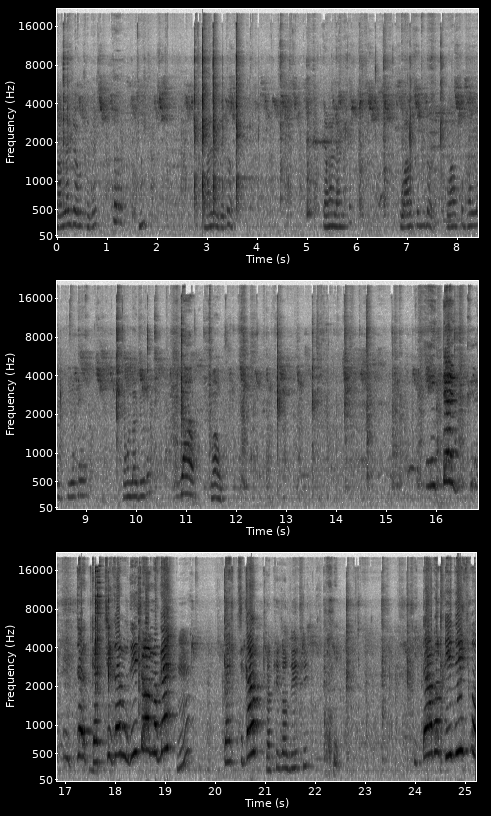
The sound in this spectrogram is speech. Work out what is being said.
ভালো লাগছে খেতে হুম? ভালো লাগছে তো কেমন লাগছে? ওয়াও সুন্দর। ওয়াও খুব ভালো লাগছে। ওকে কেমন লাগছে ওটা যাও ওয়াও এটা এটা ক্যাপসিকাম দিছো আমাকে? হুম? ক্যাপসিকাম ক্যাপসিকাম দিয়েছি। এটা আবার কি দিছো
